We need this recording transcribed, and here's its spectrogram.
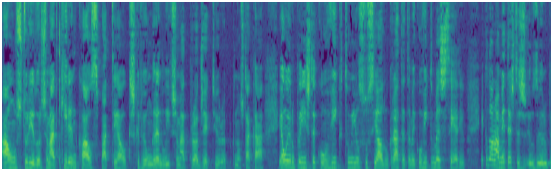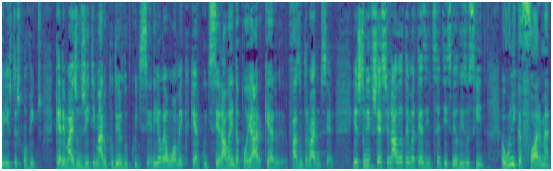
Há um historiador chamado Kiran Klaus Patel, que escreveu um grande livro chamado Project Europe, que não está cá. É um europeísta convicto e um social-democrata também convicto, mas sério. É que normalmente estes, os europeístas convictos querem mais legitimar o poder do que conhecer. E ele é um homem que quer conhecer, além de apoiar, quer, faz um trabalho muito sério. Este livro excepcional ele tem uma tese interessantíssima. Ele diz o seguinte: a única forma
